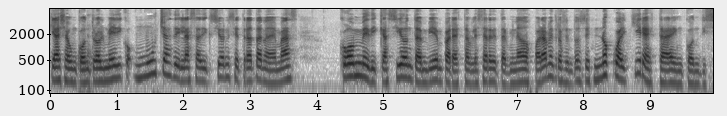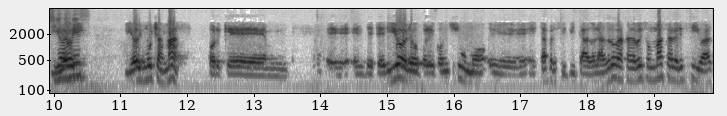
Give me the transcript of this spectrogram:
que haya un control médico. Muchas de las adicciones se tratan además con medicación también para establecer determinados parámetros, entonces no cualquiera está en condiciones. Y hoy, muchas más, porque eh, el deterioro por el consumo eh, está precipitado. Las drogas cada vez son más agresivas.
